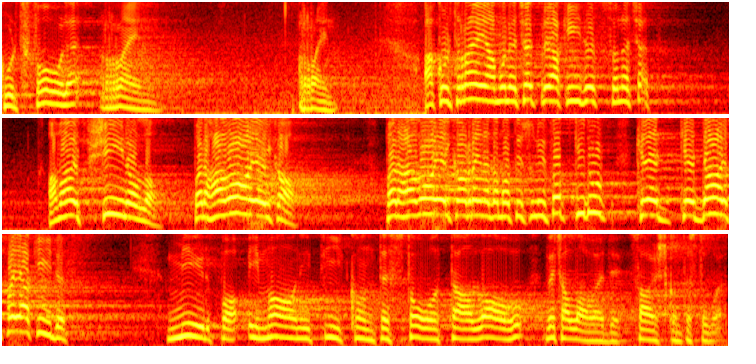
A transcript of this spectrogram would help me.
Kur të fole, rren. Rren. A kur të rreja, mun e qet prej akides, s'un e qet. Ama e të fshin, o vlla. Për havaja i ka. Për havaja i ka rren, atë, ama ti s'un i thot, qi ti, ke, ke dal prej akides. Mirëpo imani i tij kontestohet te Allahu, veç Allahu e di, sa është kontestuar.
